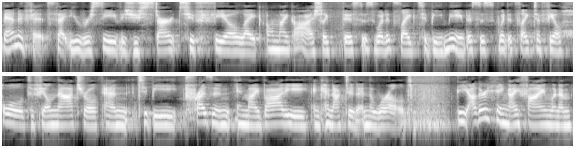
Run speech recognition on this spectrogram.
benefits that you receive as you start to feel like, oh my gosh, like this is what it's like to be me. This is what it's like to feel whole, to feel natural, and to be present in my body and connected in the world. The other thing I find when I'm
